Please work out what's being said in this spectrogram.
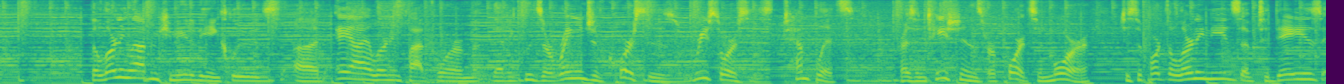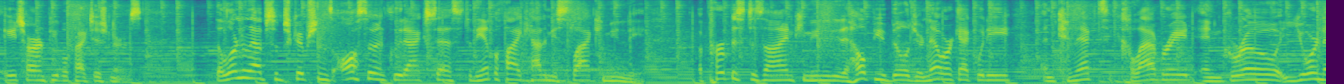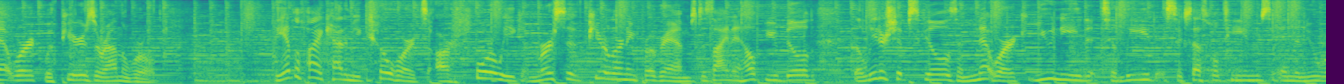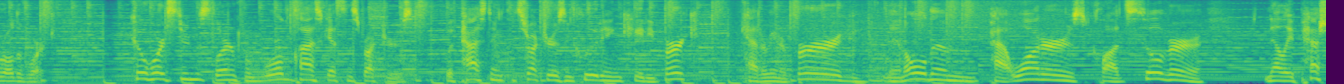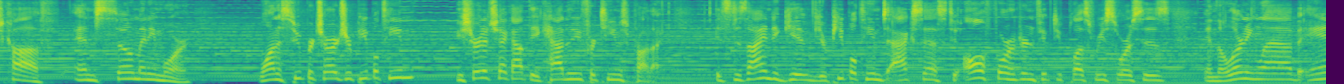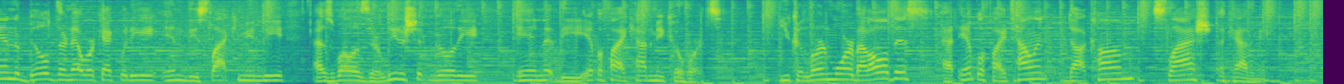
The Learning Lab and community includes an AI learning platform that includes a range of courses, resources, templates, presentations, reports, and more to support the learning needs of today's HR and people practitioners. The Learning Lab subscriptions also include access to the Amplify Academy Slack community, a purpose designed community to help you build your network equity and connect, collaborate, and grow your network with peers around the world. The Amplify Academy cohorts are four week immersive peer learning programs designed to help you build the leadership skills and network you need to lead successful teams in the new world of work. Cohort students learn from world class guest instructors, with past instructors including Katie Burke, Katarina Berg, Lynn Oldham, Pat Wadors, Claude Silver, Nelly Peshkoff, and so many more. Want to supercharge your people team? Be sure to check out the Academy for Teams product. It's designed to give your people teams access to all 450 plus resources in the Learning Lab and build their network equity in the Slack community, as well as their leadership ability in the Amplify Academy cohorts. You can learn more about all of this at amplifytalent.com slash academy.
